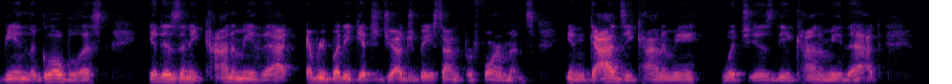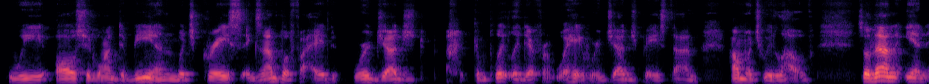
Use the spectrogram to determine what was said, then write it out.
being the globalist, it is an economy that everybody gets judged based on performance. In God's economy, which is the economy that we all should want to be in, which grace exemplified, we're judged completely different way. We're judged based on how much we love. So then, in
